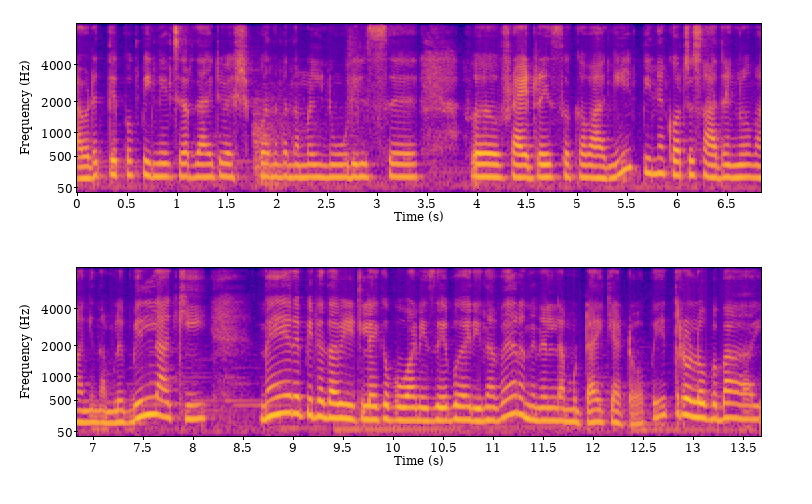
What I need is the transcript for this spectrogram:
അവിടെ എത്തിയപ്പോൾ പിന്നെയും ചെറുതായിട്ട് വിശപ്പ് വന്നപ്പോൾ നമ്മൾ നൂഡിൽസ് ഫ്രൈഡ് റൈസൊക്കെ വാങ്ങി. പിന്നെ കുറച്ച് സാധനങ്ങൾ വാങ്ങി. നമ്മൾ ബില്ലാക്കി. നേരെ പിന്നെ ഇതാ വീട്ടിലേക്ക് പോവാണ് ഈ സേബ് കരിയെന്നാൽ വേറെ എന്തിനെല്ലാം മുട്ടായിക്കാട്ടോ. അപ്പോൾ ഇത്രേ ഉള്ളൂ. ബൈ.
